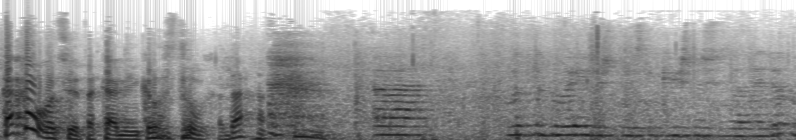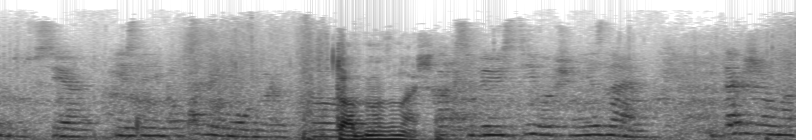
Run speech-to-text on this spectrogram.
Какого цвета каменька уступха, да? А, вот вы говорили, что если Кришна сюда зайдет, мы тут все, если не попадем в обморок, то, То однозначно. как себя вести, в общем, не знаем. И также у нас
